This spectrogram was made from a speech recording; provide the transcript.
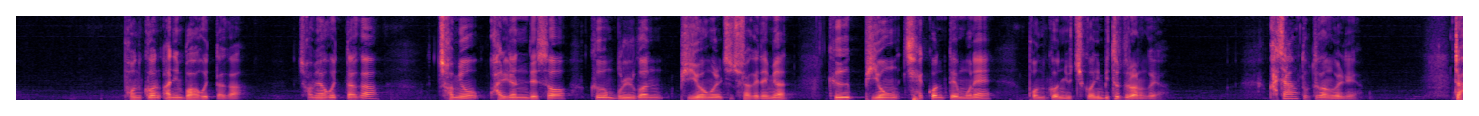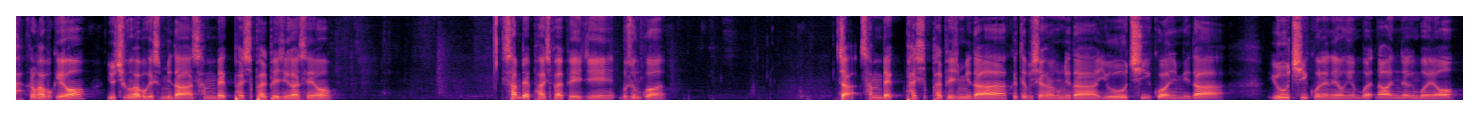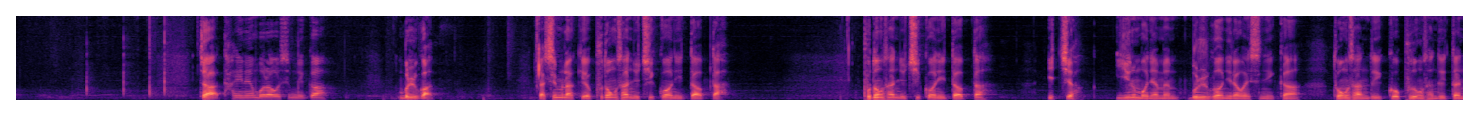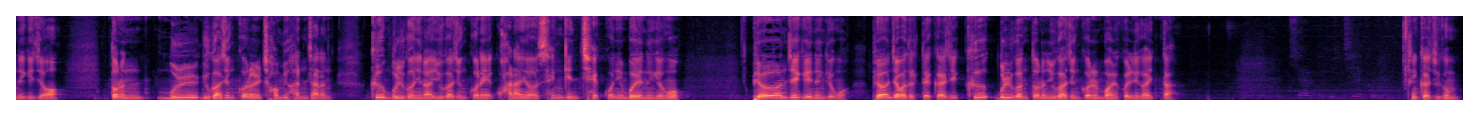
본권 아닌 뭐 하고 있다가 점유하고 있다가 점유 관련돼서 그 물건 비용을 지출하게 되면 그 비용 채권 때문에 본권 유치권이 밑으로 들어가는 거예요. 가장 독특한 권리예요. 자, 그럼 가볼게요. 유치권 가보겠습니다. 388페이지 가세요. 388페이지 무슨 권? 자, 388페이지입니다. 그때부터 시작하는 겁니다. 유치권입니다. 유치권의 내용이 뭐, 나와 있는 내용이 뭐예요? 자, 타인은 뭐라고 했습니까? 물건. 자, 질문할게요. 부동산 유치권이 있다 없다? 부동산 유치권이 있다 없다? 있죠. 이유는 뭐냐면 물건이라고 했으니까 동산도 있고 부동산도 있다는 얘기죠. 또는 물 유가증권을 점유한 자는 그 물건이나 유가증권에 관하여 생긴 채권이 뭐였는 경우 변제기에 있는 경우 변제 받을 때까지 그 물건 또는 유가증권을 뭐 할 권리가 있다. 그러니까 지금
